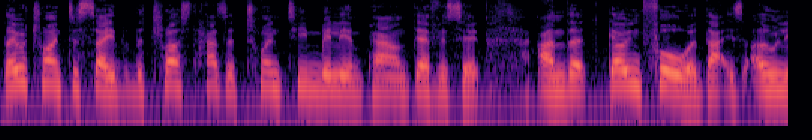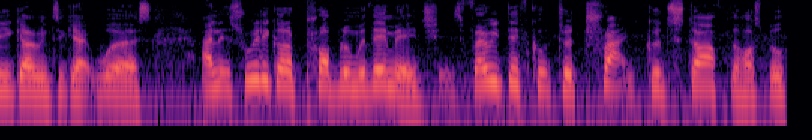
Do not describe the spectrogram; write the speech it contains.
they were trying to say that the Trust has a £20 million deficit and that going forward that is only going to get worse. And it's really got a problem with image. It's very difficult to attract good staff to the hospital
